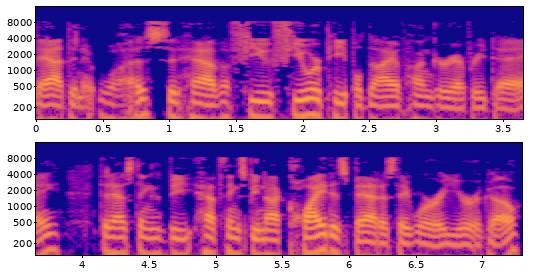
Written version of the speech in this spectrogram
bad than it was, that have a few fewer people die of hunger every day, that has things be, have things be not quite as bad as they were a year ago,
